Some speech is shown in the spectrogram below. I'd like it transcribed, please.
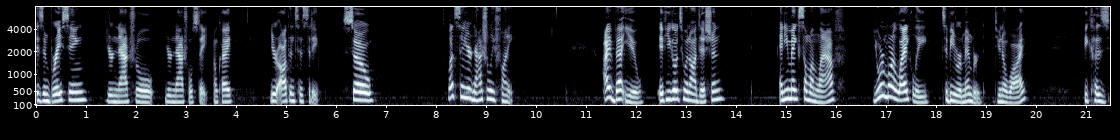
is embracing your natural your natural state, okay? Your authenticity. So, let's say you're naturally funny. I bet you if you go to an audition and you make someone laugh, you're more likely to be remembered. Do you know why? Because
